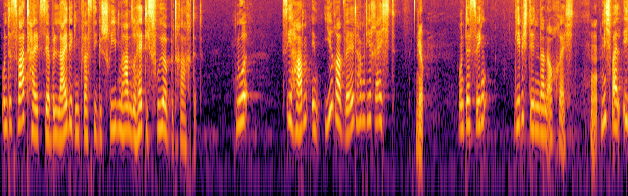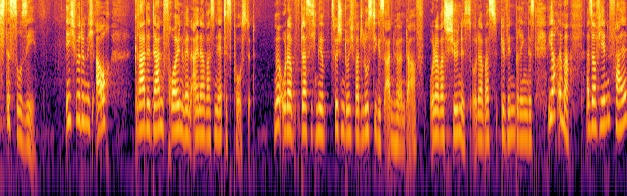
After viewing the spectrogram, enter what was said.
Und es war teils sehr beleidigend, was die geschrieben haben, so hätte ich es früher betrachtet. Nur, sie haben in ihrer Welt haben die recht. Ja. Und deswegen gebe ich denen dann auch recht. Nicht, weil ich das so sehe. Ich würde mich auch gerade dann freuen, wenn einer was Nettes postet. Ne? Oder dass ich mir zwischendurch was Lustiges anhören darf. Oder was Schönes oder was Gewinnbringendes. Wie auch immer. Also auf jeden Fall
